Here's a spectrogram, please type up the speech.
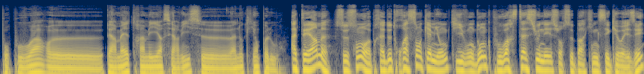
pour pouvoir euh, permettre un meilleur service euh, à nos clients poids lourds. À terme, ce sont près de 300 camions qui vont donc pouvoir stationner sur ce parking sécurisé.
